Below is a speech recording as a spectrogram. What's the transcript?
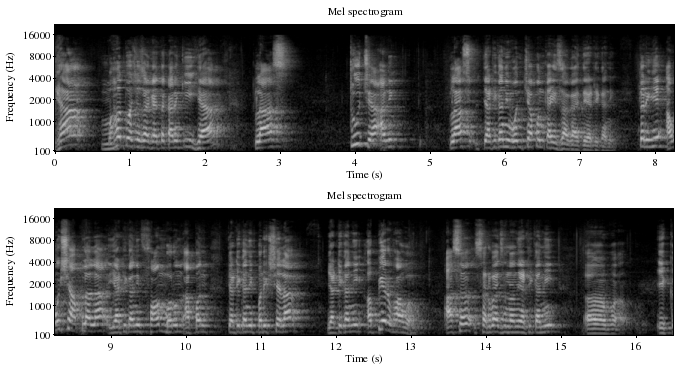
ह्या महत्त्वाच्या जागा आहेत कारण की ह्या क्लास टूच्या आणि क्लास त्या ठिकाणी वनच्या पण काही जागा आहेत या ठिकाणी. तर हे अवश्य आपल्याला या ठिकाणी फॉर्म भरून आपण त्या ठिकाणी परीक्षेला या ठिकाणी अपिअर व्हावं असं सर्वजणांना या ठिकाणी एक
